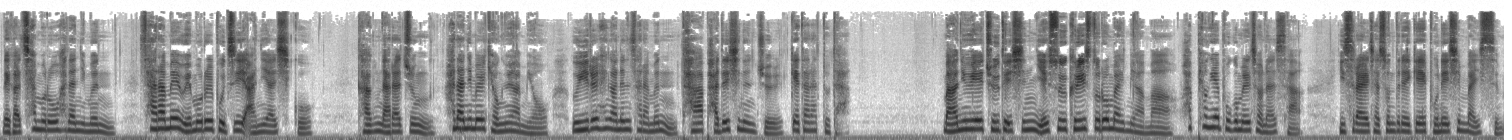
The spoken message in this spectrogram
내가 참으로 하나님은 사람의 외모를 보지 아니하시고 각 나라 중 하나님을 경외하며 의를 행하는 사람은 다 받으시는 줄 깨달았도다. 만유의 주 대신 예수 그리스도로 말미암아 화평의 복음을 전하사 이스라엘 자손들에게 보내신 말씀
